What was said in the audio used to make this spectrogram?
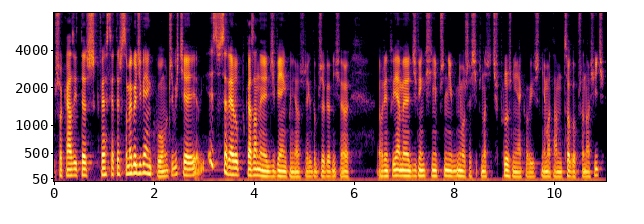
przy okazji też kwestia też samego dźwięku. Oczywiście jest w serialu pokazany dźwięk, ponieważ jak dobrze pewnie się orientujemy, dźwięk się nie, nie, nie może się przenosić w próżni, jako iż nie ma tam co go przenosić.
